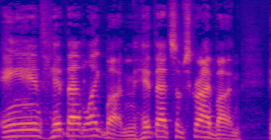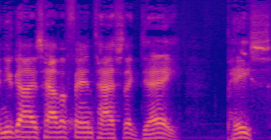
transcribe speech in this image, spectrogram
and hit that like button, hit that subscribe button, and you guys have a fantastic day. Peace.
